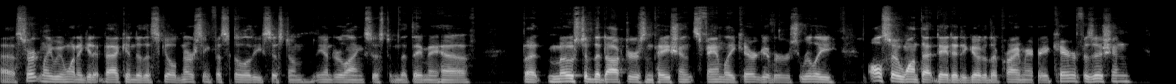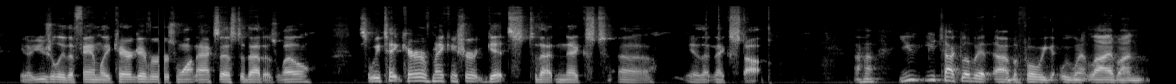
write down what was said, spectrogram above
uh, certainly we want to get it back into the skilled nursing facility system, the underlying system that they may have. But most of the doctors and patients, family caregivers really also want that data to go to the primary care physician. You know, usually the family caregivers want access to that as well. So we take care of making sure it gets to that next, uh, you know, that next stop. Uh-huh. You you talked a little bit uh, before we we went live on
